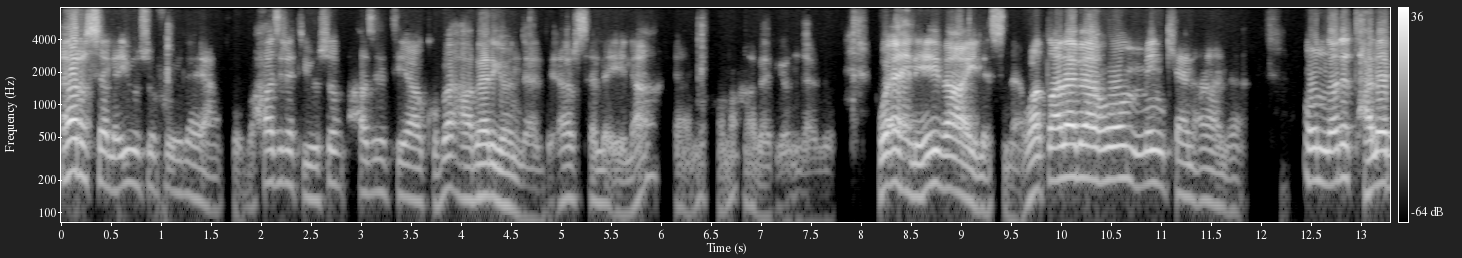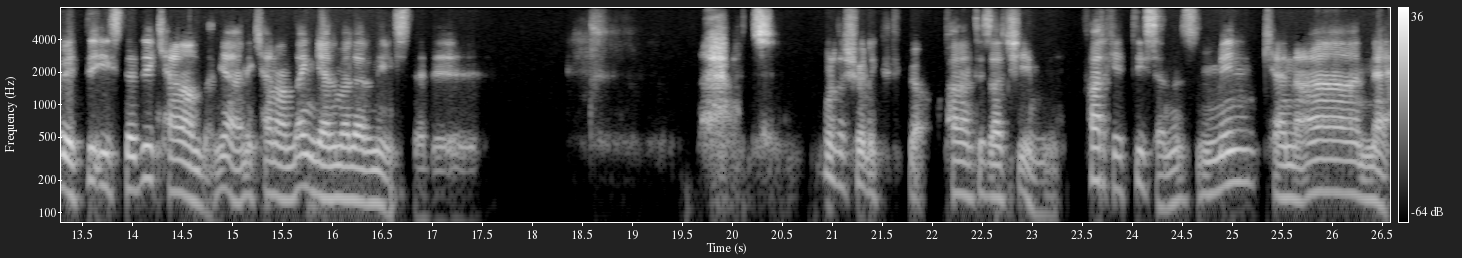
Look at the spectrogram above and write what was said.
Ersele Yusuf ile Yakub'a. Hazreti Yusuf Hazreti Yakub'a haber gönderdi. Ersele ila yani ona haber gönderdi. Ve ehli ve ailesine. Ve talebehum min Kenan'a. Onları talep etti, istedi Kenan'dan. Yani Kenan'dan gelmelerini istedi. Evet. Burada şöyle küçük bir parantez açayım? Fark ettiyseniz min kenane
